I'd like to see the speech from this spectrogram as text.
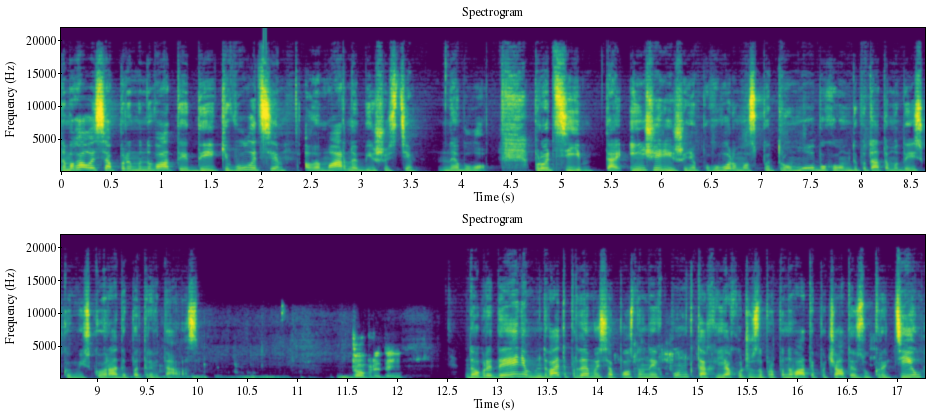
Намагалися перейменувати деякі вулиці, але марно більшості не було. Про ці та інші рішення поговоримо з Петром Обуховим, депутатом Одеської міської ради. Петро, вітаю вас. Добрий день. Добрий день. Давайте пройдемося по основних пунктах. Я хочу запропонувати почати з укриттів,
